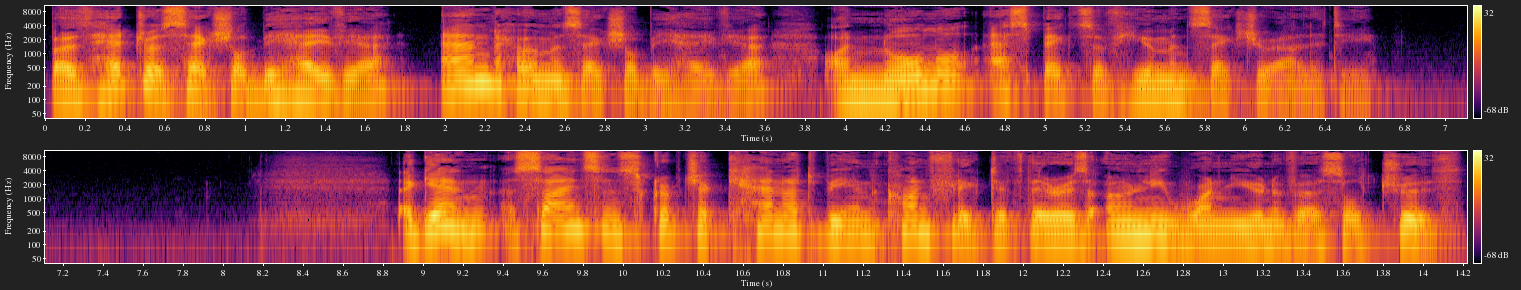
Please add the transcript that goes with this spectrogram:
Both heterosexual behavior and homosexual behavior are normal aspects of human sexuality. Again, science and scripture cannot be in conflict if there is only one universal truth.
